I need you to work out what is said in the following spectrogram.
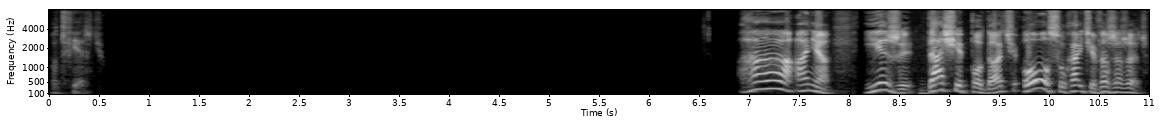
potwierdził. A, Ania, Jerzy, da się podać, o, słuchajcie, ważna rzecz,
